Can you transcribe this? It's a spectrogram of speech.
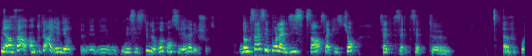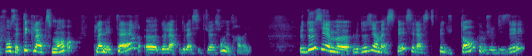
Mais enfin, en tout cas, il y a des, nécessités de reconsidérer les choses. Donc ça, c'est pour la distance, la question, cette, euh, au fond, cet éclatement planétaire euh, de la, situation des travailleurs. Le deuxième, euh, le deuxième aspect, c'est l'aspect du temps, comme je le disais,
